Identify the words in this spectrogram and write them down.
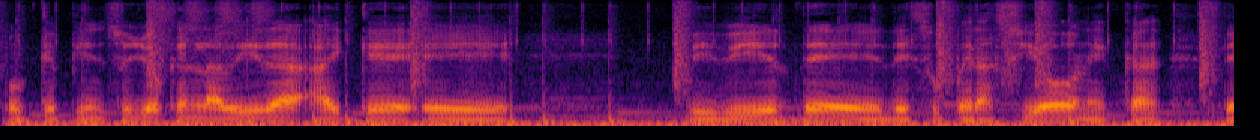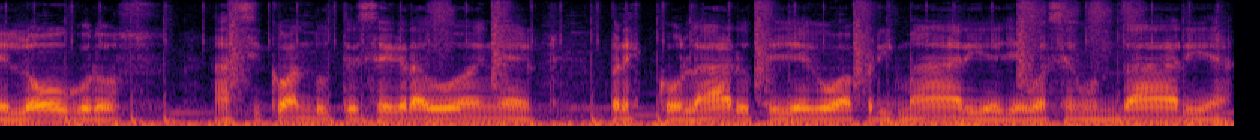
porque pienso yo que en la vida hay que eh, vivir de, de superaciones, de logros. Así cuando usted se graduó en el preescolar, usted llegó a primaria, llegó a secundaria,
